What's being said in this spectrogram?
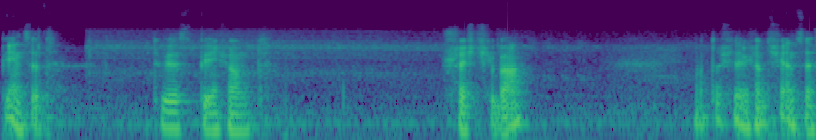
500. Tu jest 56 chyba. No to 70 tysięcy.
